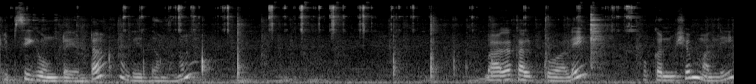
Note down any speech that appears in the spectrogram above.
క్రిప్సీగా ఉంటాయంట. వేద్దాం మనం. బాగా కలుపుకోవాలి. ఒక నిమిషం మళ్ళీ.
